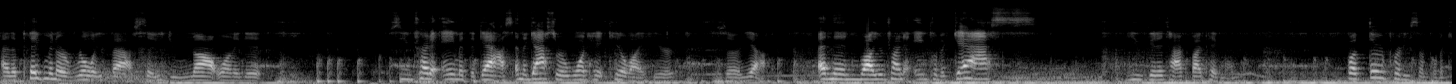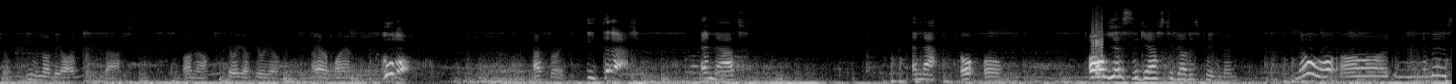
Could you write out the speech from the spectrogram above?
And the pigmen are really fast, so you do not want to get... So you try to aim at the ghast, and the ghasts are a one-hit kill, I hear. So, yeah. And then while you're trying to aim for the ghast, you get attacked by pigmen. But they're pretty simple to kill, even though they are pretty fast. Oh no, here we go, here we go. I got a plan. That's right, eat that! And that. And that. Uh oh. Oh yes, the ghast took out his pigman. No, uh, I didn't mean to miss.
